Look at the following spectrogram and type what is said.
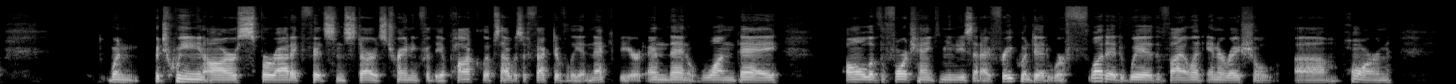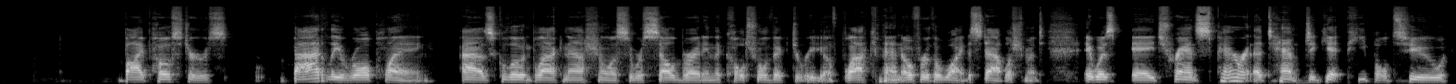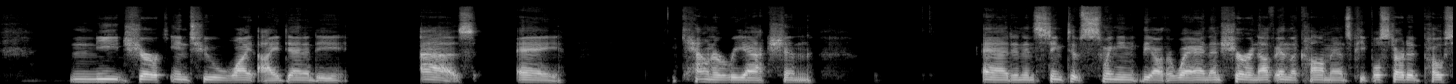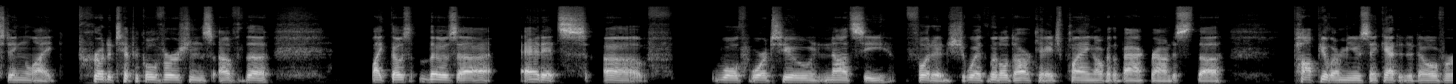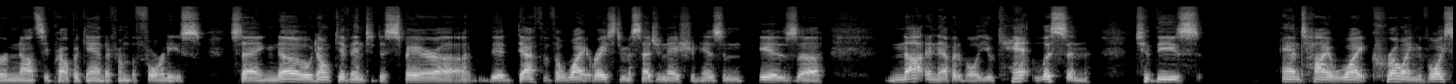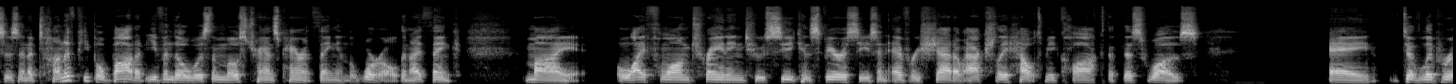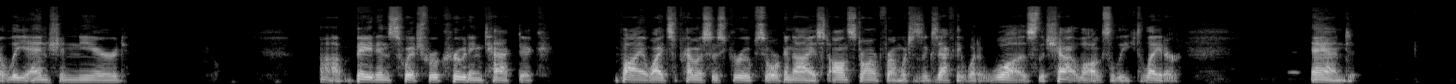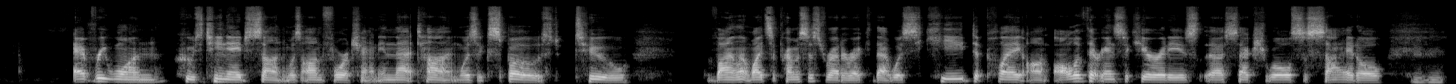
when between our sporadic fits and starts training for the apocalypse, I was effectively a neckbeard. And then one day, all of the 4chan communities that I frequented were flooded with violent interracial um, porn by posters badly role playing as glowing black nationalists who were celebrating the cultural victory of black men over the white establishment. It was a transparent attempt to get people to knee jerk into white identity as a counter reaction and an instinctive swinging the other way. And then, sure enough, in the comments, people started posting like prototypical versions of the like those those uh, edits of World War II Nazi footage with Little Dark Age playing over the background as the popular music edited over Nazi propaganda from the 40s, saying, "No, don't give in to despair. Uh, the death of the white race to miscegenation is an, is uh, not inevitable. You can't listen to these anti-white crowing voices and a ton of people bought it even though it was the most transparent thing in the world and i think my lifelong training to see conspiracies in every shadow actually helped me clock that this was a deliberately engineered uh, bait and switch recruiting tactic by white supremacist groups organized on Stormfront, which is exactly what it was. The chat logs leaked later. And everyone whose teenage son was on 4chan in that time was exposed to violent white supremacist rhetoric that was keyed to play on all of their insecurities, uh, sexual, societal, mm-hmm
